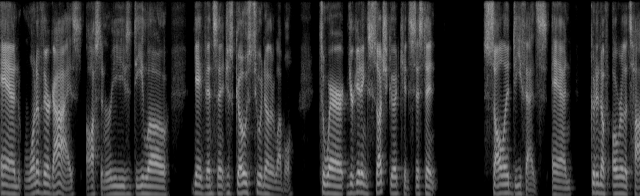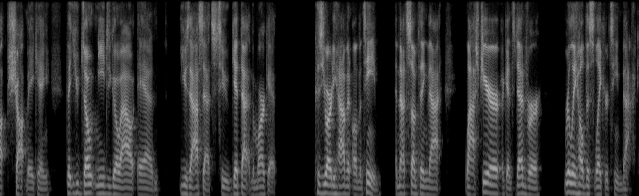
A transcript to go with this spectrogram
and one of their guys, Austin Reaves, D'Lo, Gabe Vincent, just goes to another level to where you're getting such good, consistent, solid defense and good enough over the top shot making that you don't need to go out and use assets to get that in the market because you already have it on the team. And that's something that last year against Denver really held this Laker team back.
